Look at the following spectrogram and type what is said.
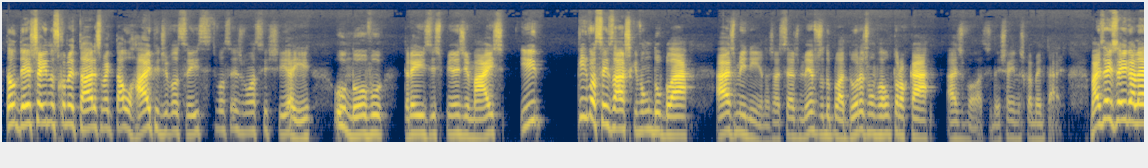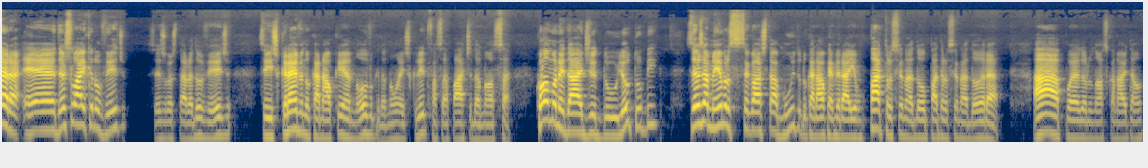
Então deixa aí nos comentários como é que tá o hype de vocês, se vocês vão assistir aí o novo Três Espiãs Demais. E quem vocês acham que vão dublar as meninas? Vai ser as mesmas dubladoras ou vão trocar as vozes? Deixa aí nos comentários. Mas é isso aí, galera. É, deixa o like no vídeo, se vocês gostaram do vídeo. Se inscreve no canal quem é novo, que ainda não é inscrito, faça parte da nossa comunidade do YouTube. Seja membro se você gosta muito do canal, quer virar aí um patrocinador, patrocinadora, apoiador do nosso canal, então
